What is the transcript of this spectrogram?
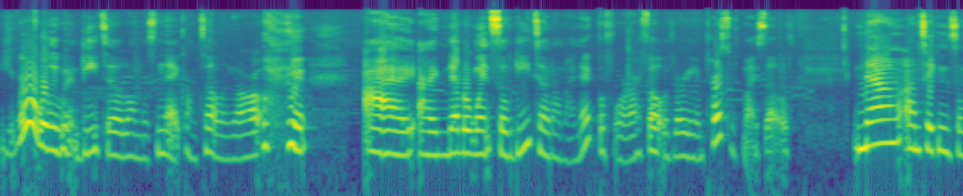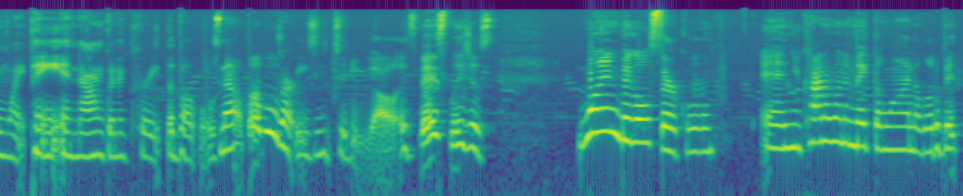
Your girl really went detailed on this neck, I'm telling y'all. I I never went so detailed on my neck before. I felt very impressed with myself. Now I'm taking some white paint and now I'm going to create the bubbles. Now bubbles are easy to do, y'all. It's basically just one big old circle and you kind of want to make the line a little bit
